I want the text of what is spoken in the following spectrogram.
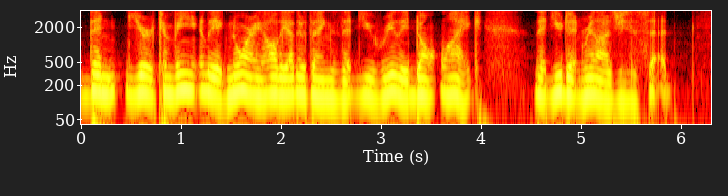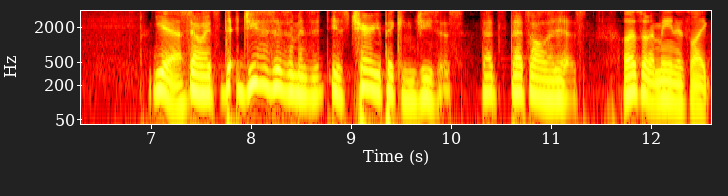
then you're conveniently ignoring all the other things that you really don't like that you didn't realize Jesus said. Yeah. So it's Jesusism is is cherry picking Jesus. That's that's all it is. Well, that's what I mean. It's like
